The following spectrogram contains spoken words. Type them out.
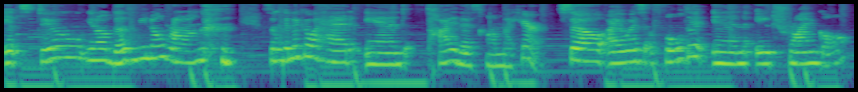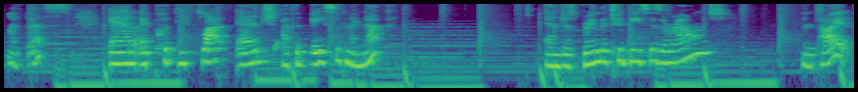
it still, you know, does me no wrong. so I'm gonna go ahead and tie this on my hair. So I always fold it in a triangle like this and I put the flat edge at the base of my neck and just bring the two pieces around and tie it.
